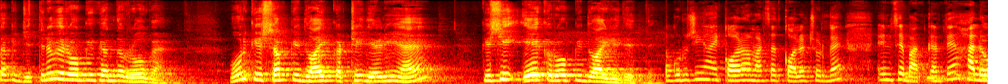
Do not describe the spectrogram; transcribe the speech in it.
तक जितने भी रोगी के अंदर रोग हैं उनकी सब की दवाई इकट्ठी देनी है किसी एक रोग की दवाई नहीं देते। गुरु जी यहाँ एक और हमारे साथ कॉलर जुड़ गए इनसे बात करते हैं। हेलो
